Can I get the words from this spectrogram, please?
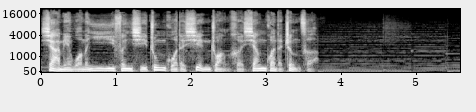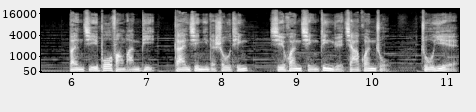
下面我们一一分析中国的现状和相关的政策。本集播放完毕，感谢您的收听，喜欢请订阅加关注。主页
